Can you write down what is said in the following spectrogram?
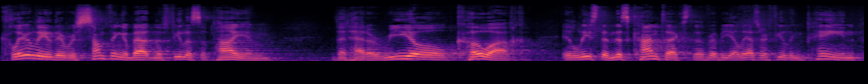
Clearly, there was something about Nefilas Apayim that had a real koach, at least in this context of Rabbi Eliezer feeling pain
